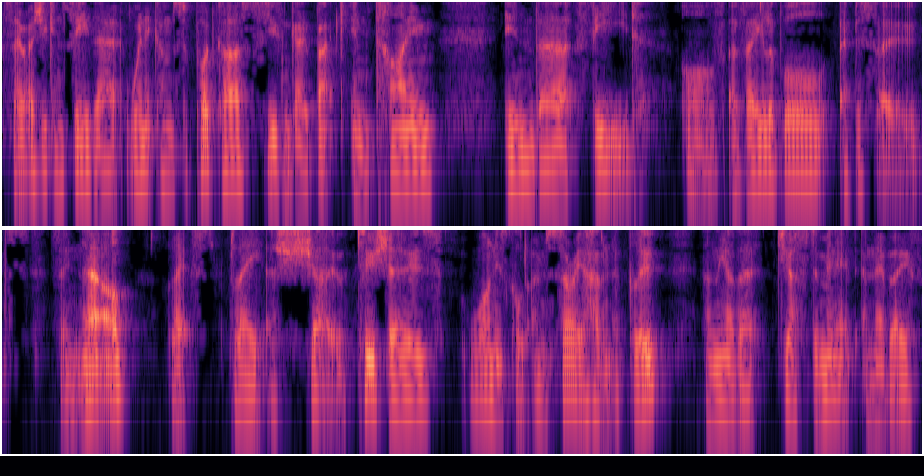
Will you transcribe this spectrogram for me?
So as you can see there, when it comes to podcasts, you can go back in time in the feed of available episodes. So now let's play a show. Two shows. One is called I'm Sorry I Haven't a Clue and the other Just a Minute. And they're both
